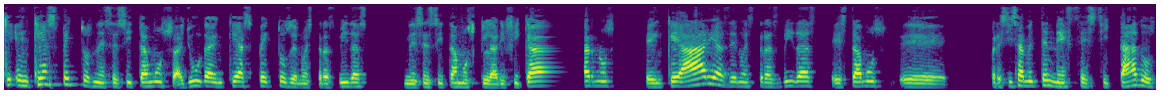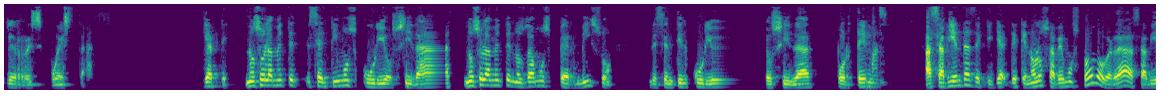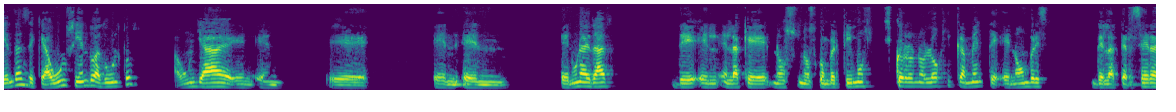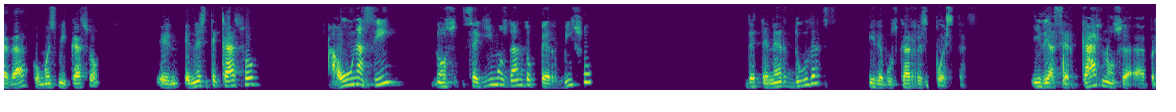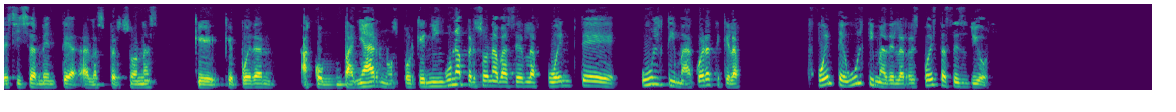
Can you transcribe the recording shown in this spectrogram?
en qué aspectos necesitamos ayuda, en qué aspectos de nuestras vidas necesitamos clarificarnos, en qué áreas de nuestras vidas estamos precisamente necesitados de respuestas. Fíjate, no solamente sentimos curiosidad, no solamente nos damos permiso de sentir curiosidad por temas, a sabiendas de que, que no lo sabemos todo, ¿verdad? A sabiendas de que aún siendo adultos, aún ya en, en, eh, en, una edad en, la que nos, convertimos cronológicamente en hombres de la tercera edad, como es mi caso, en este caso, aún así, nos seguimos dando permiso de tener dudas y de buscar respuestas y de acercarnos precisamente a, las personas que, puedan acompañarnos, porque ninguna persona va a ser la fuente última. Acuérdate que la fuente última de las respuestas es Dios.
